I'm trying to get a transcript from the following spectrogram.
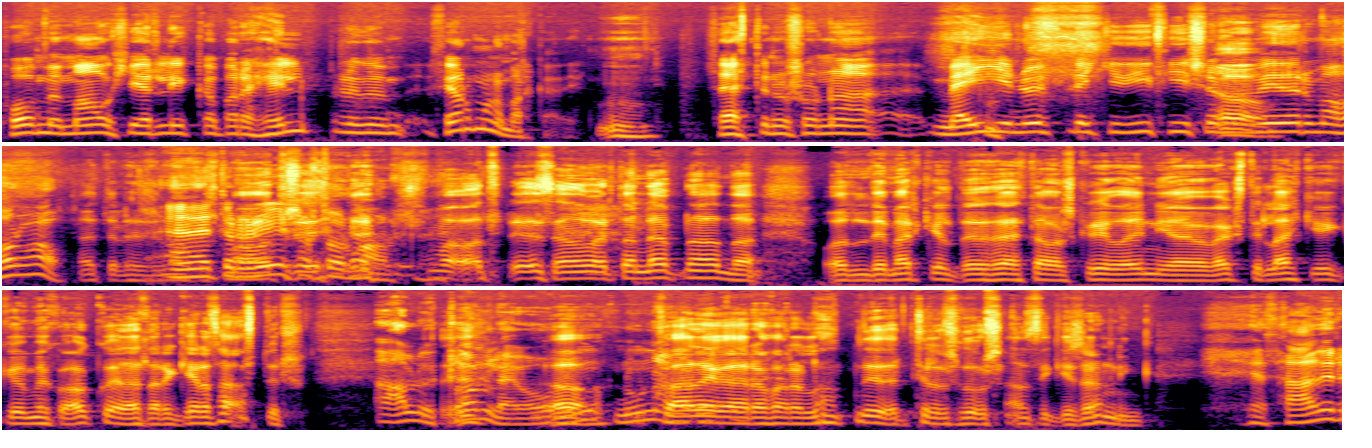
komum á hér líka bara heilbriðum fjármálamarkaði. Mm. Þetta er nú svona megin uppleikið í því sem Já. við erum að horfa á. Þetta er en þetta er smáatriði- reysastór mál. smáatriði sem þú ert að nefna þarna og þetta merkjöld að þetta var skrifað inn í að vextir lækki ekki um eitthvað ákveð ætlar að gera það aftur Alveg klárlega og Já, nú- núna... hvað er að fara langt niður til þess að þú samþykki samning Ja, það er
